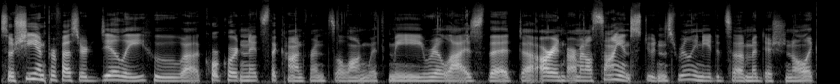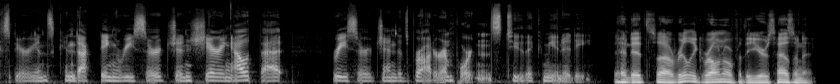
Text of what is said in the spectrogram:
So she and Professor Dilly, who uh, co-coordinates the conference along with me, realized that uh, our environmental science students really needed some additional experience conducting research and sharing out that research and its broader importance to the community. And it's uh, really grown over the years, hasn't it?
